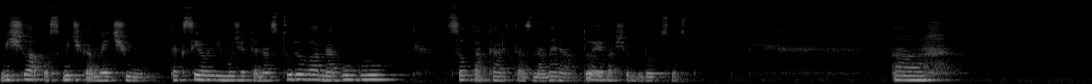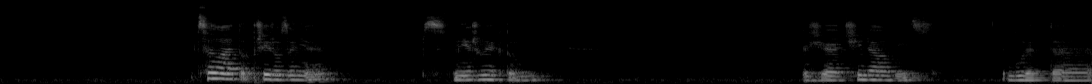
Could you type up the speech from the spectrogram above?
vyšla osmička mečů, tak si o ní můžete nastudovat na Google, co ta karta znamená. To je vaše budoucnost. A celé to přirozeně směřuje k tomu, že čím dál víc budete,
